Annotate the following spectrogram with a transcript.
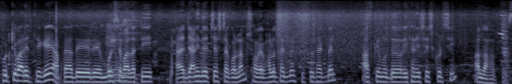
ফুটকি বাড়ির থেকে আপনাদের মরিচের বাজারটি জানিয়ে দেওয়ার চেষ্টা করলাম। সবাই ভালো থাকবেন, সুস্থ থাকবেন। আজকের মতো এখানেই শেষ করছি। আল্লাহ হাফিজ।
